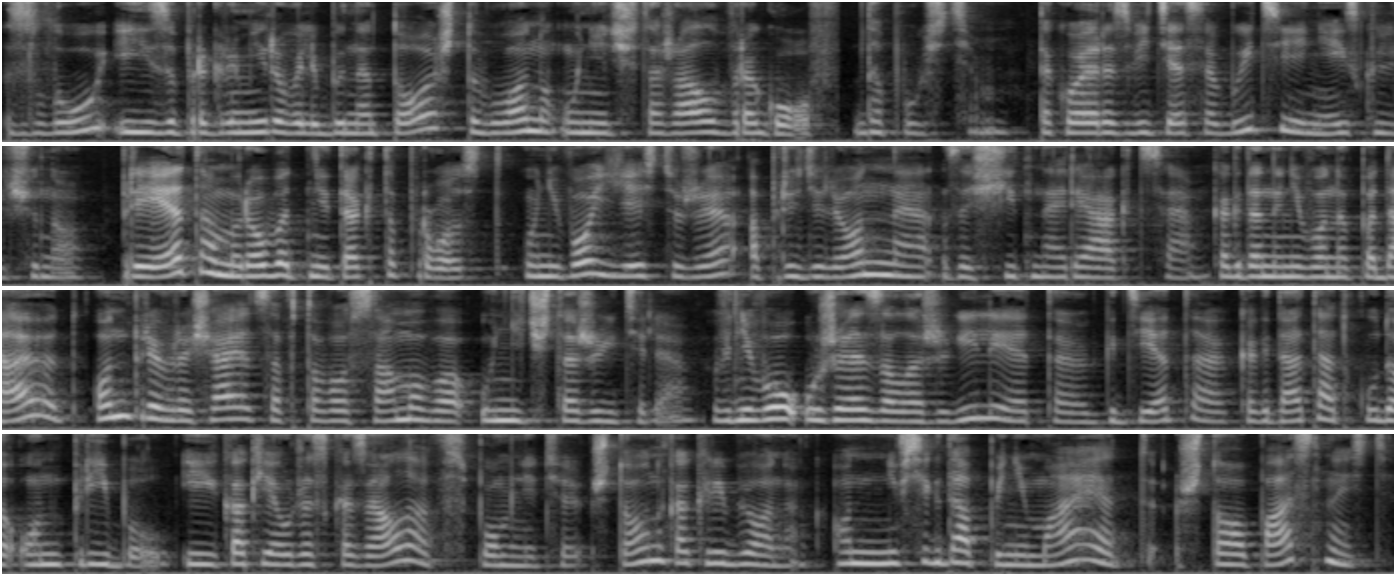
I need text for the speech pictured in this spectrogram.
злу и запрограммировали бы на то, чтобы он уничтожал врагов, допустим. Такое развитие событий не исключено. При этом робот не так-то прост. У него есть уже определенная защитная реакция. Когда на него нападают, он превращается в того самого уничтожителя. В него уже заложили это где-то, когда-то, откуда он прибыл. И, как я уже сказала, вспомните, что он как ребенок. Он не всегда понимает, что опасность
